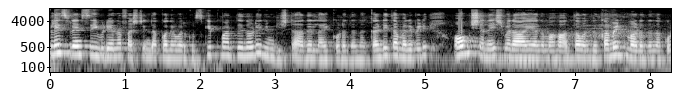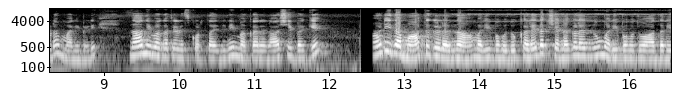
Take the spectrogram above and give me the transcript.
ಪ್ಲೀಸ್ ಫ್ರೆಂಡ್ಸ್ ಈ ವಿಡಿಯೋನ ಫಸ್ಟಿಂದ ಕೊನೆವರೆಗೂ ಸ್ಕಿಪ್ ಮಾಡಿದೆ ನೋಡಿ. ನಿಮ್ಗೆ ಇಷ್ಟ ಆದರೆ ಲೈಕ್ ಕೊಡೋದನ್ನು ಖಂಡಿತ ಮರಿಬೇಡಿ. ಓಂ ಶನೈಶ್ವರಾಯ ನಮಃ ಅಂತ ಒಂದು ಕಮೆಂಟ್ ಮಾಡೋದನ್ನು ಕೂಡ ಮರಿಬೇಡಿ. ನಾನಿವಾಗ ತಿಳಿಸ್ಕೊಡ್ತಾ ಇದ್ದೀನಿ ಮಕರ ರಾಶಿ ಬಗ್ಗೆ. ಆಡಿದ ಮಾತುಗಳನ್ನು ಮರಿಬಹುದು, ಕಳೆದ ಕ್ಷಣಗಳನ್ನು ಮರಿಬಹುದು, ಆದರೆ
